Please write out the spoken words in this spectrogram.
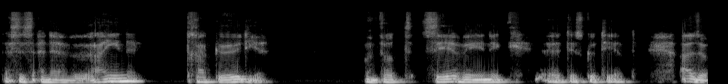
Das ist eine reine Tragödie und wird sehr wenig äh, diskutiert. Also,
